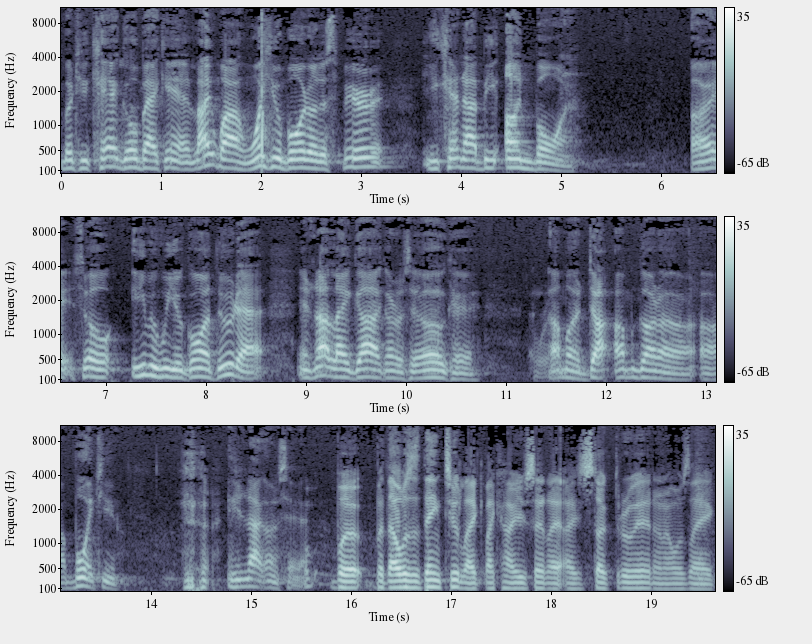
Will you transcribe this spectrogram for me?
But you can't go back in. Likewise, once you're born of the Spirit, you cannot be unborn. All right. So even when you're going through that, it's not like God gonna say, "Okay, I'm gonna do- I'm gonna uh, abort you." He's not gonna say that. but but that was the thing too. Like like how you said, I, I stuck through it and I was like,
